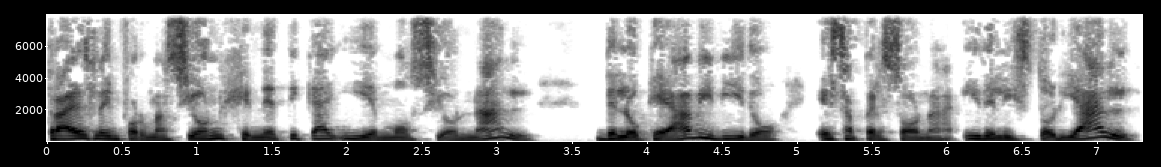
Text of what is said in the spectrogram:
traes la información genética y emocional de lo que ha vivido esa persona y del historial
